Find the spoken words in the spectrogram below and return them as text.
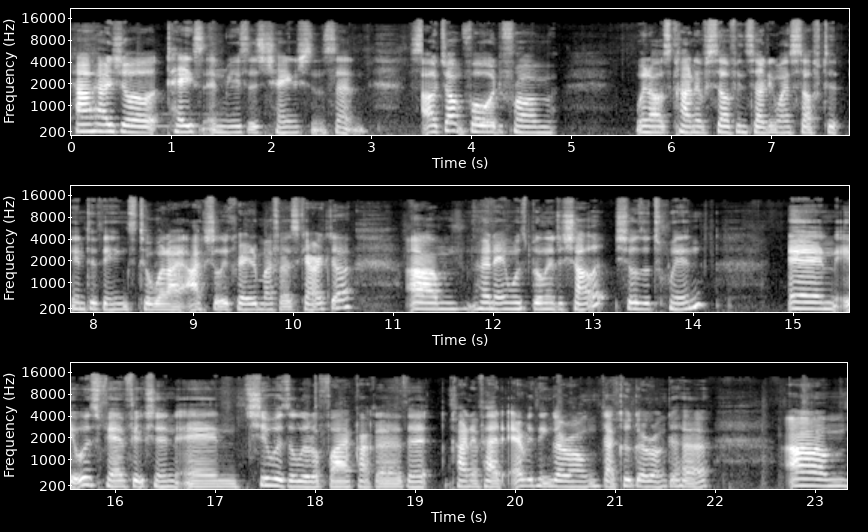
how has your taste and muses changed since then? So I'll jump forward from when I was kind of self-inserting myself to, into things to when I actually created my first character. Um, her name was Belinda Charlotte. She was a twin and it was fan fiction and she was a little firecracker that kind of had everything go wrong that could go wrong to her. Um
